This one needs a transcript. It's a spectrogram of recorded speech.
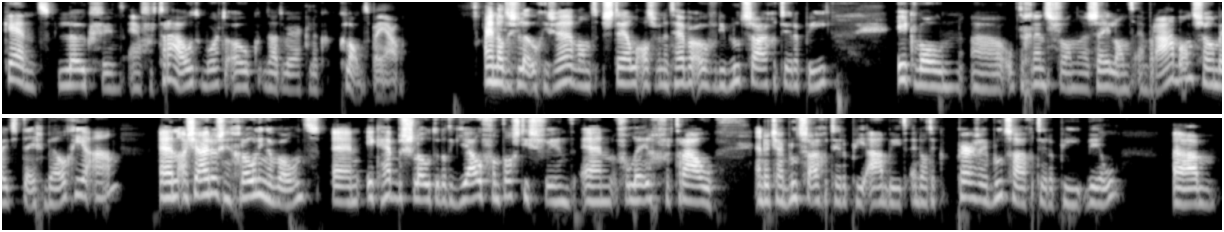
kent, leuk vindt en vertrouwt, wordt ook daadwerkelijk klant bij jou. En dat is logisch, hè? want stel als we het hebben over die bloedzuigertherapie. Ik woon uh, op de grens van uh, Zeeland en Brabant, zo een beetje tegen België aan. En als jij dus in Groningen woont en ik heb besloten dat ik jou fantastisch vind en volledig vertrouw en dat jij bloedzuigertherapie aanbiedt en dat ik per se bloedzuigertherapie wil, um,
